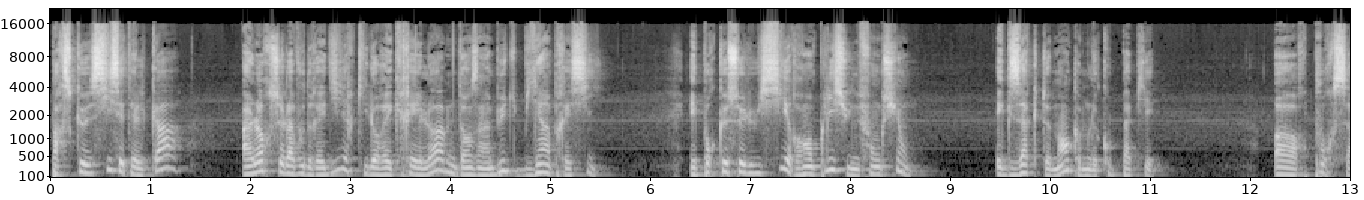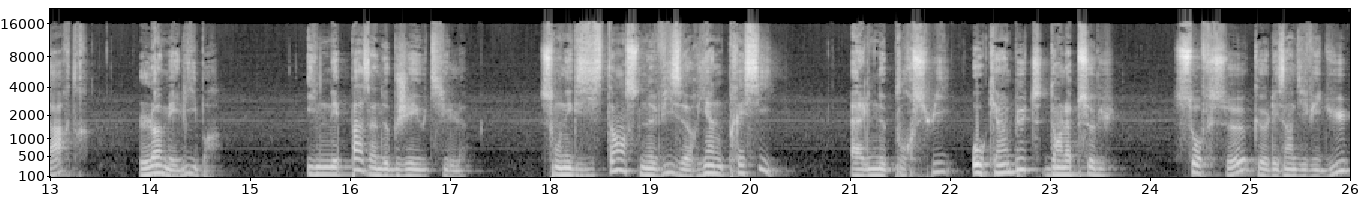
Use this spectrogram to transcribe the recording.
Parce que si c'était le cas, alors cela voudrait dire qu'il aurait créé l'homme dans un but bien précis, et pour que celui-ci remplisse une fonction, exactement comme le coupe-papier. Or, pour Sartre, l'homme est libre. Il n'est pas un objet utile. Son existence ne vise rien de précis. Elle ne poursuit aucun but dans l'absolu, sauf ceux que les individus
